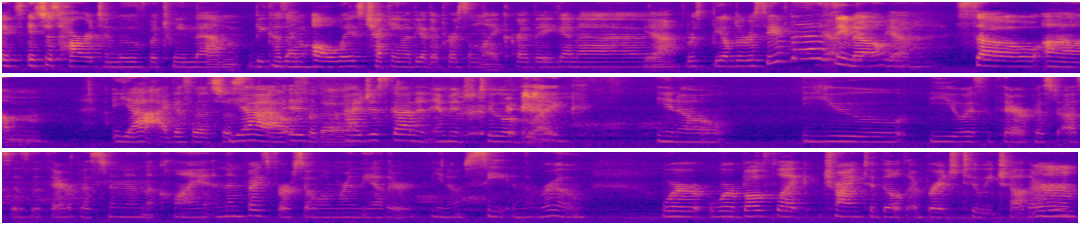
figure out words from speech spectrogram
it's it's just hard to move between them because i'm always checking with the other person like are they gonna Yeah. be able to receive this Yeah. you know Yeah. so um yeah i guess that's just yeah out it- for the i just got an image too of like you know you you as the therapist us as the therapist and then the client and then vice versa when we're in the other you know seat in the room we're we're both like trying to build a bridge to each other Mm.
